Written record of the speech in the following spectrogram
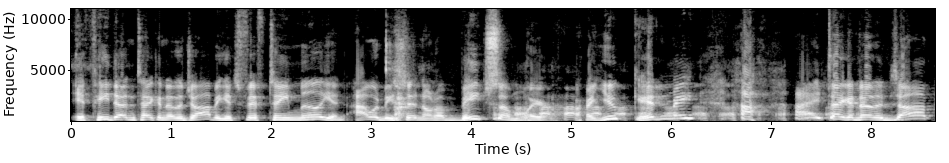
If he doesn't take another job, he gets 15 million. I would be sitting on a beach somewhere. Are you kidding me? I ain't taking another job.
